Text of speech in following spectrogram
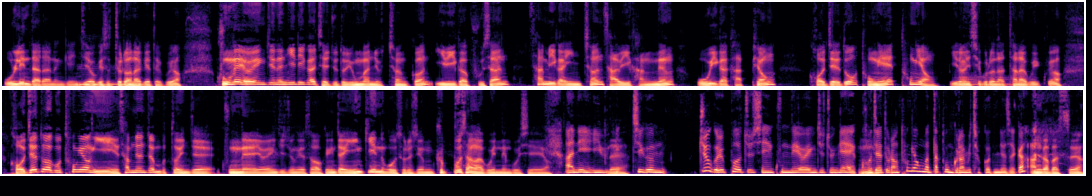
올린다라는 게 이제 여기서 음. 드러나게 되고요. 국내 여행지는 1위가 제주도 6만 6천 건, 2위가 부산, 3위가 인천, 4위 강릉, 5위가 가평, 거제도, 동해, 통영 이런 어. 식으로 어. 나타나고 있고요. 거제도하고 통영이 3년 전부터 이제 국내 여행지 중에서 굉장히 인기 있는 곳으로 지금 급부상하고 있는 곳이에요. 아니 이, 네. 지금 쭉 읊어주신 국내 여행지 중에 음. 거제도랑 통영만 딱 동그라미 쳤거든요, 제가. 안 가봤어요?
